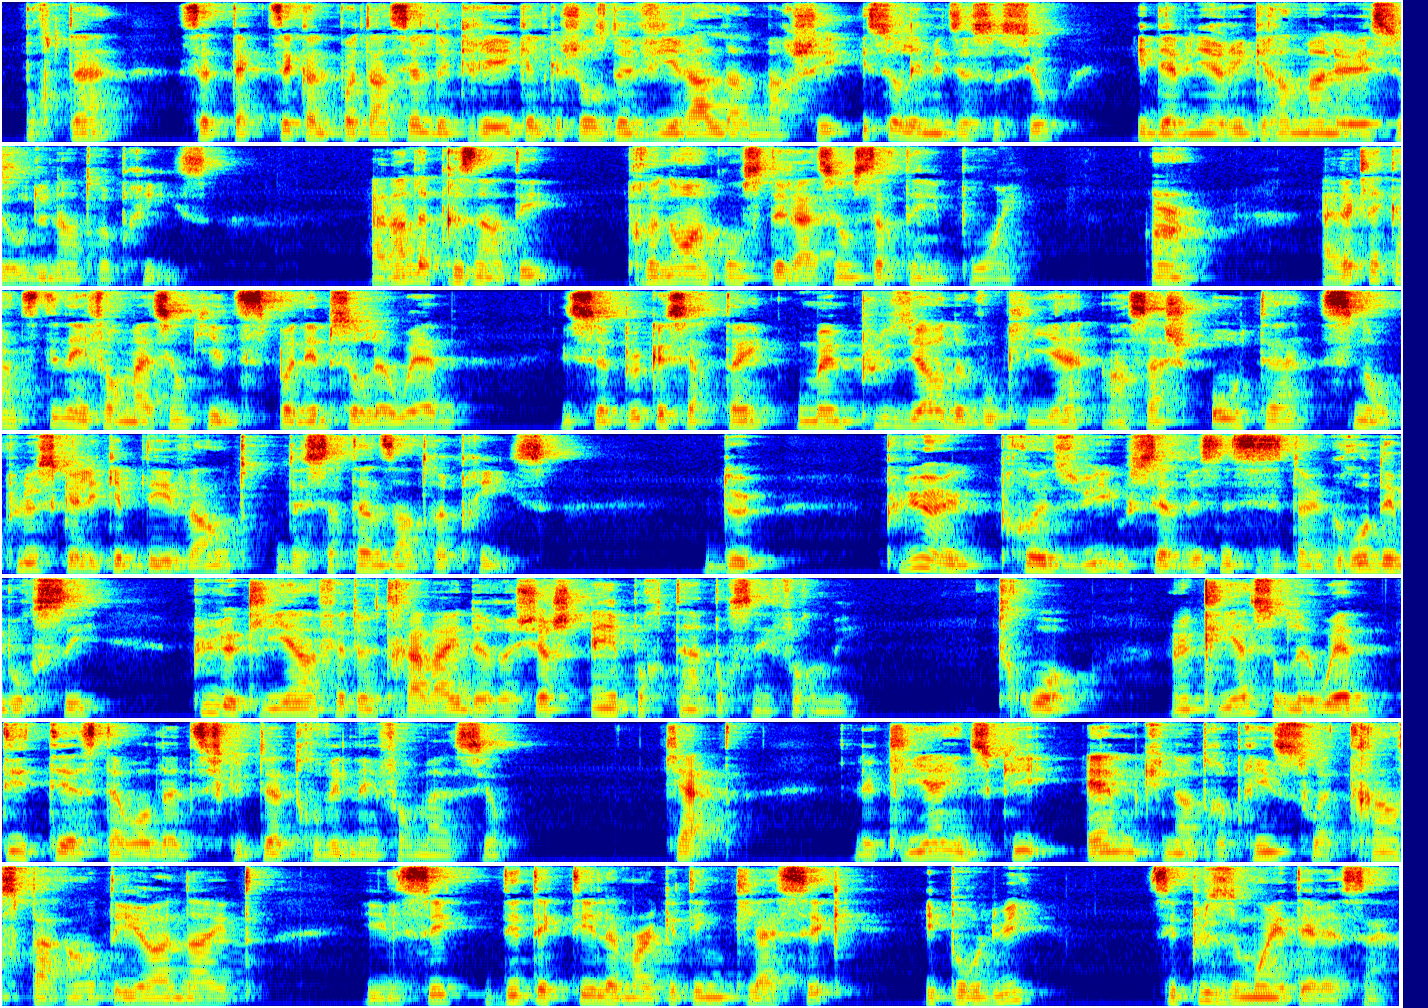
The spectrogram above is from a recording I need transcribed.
Pourtant, cette tactique a le potentiel de créer quelque chose de viral dans le marché et sur les médias sociaux et d'améliorer grandement le SEO d'une entreprise. Avant de la présenter, prenons en considération certains points. 1. Avec la quantité d'informations qui est disponible sur le web, il se peut que certains ou même plusieurs de vos clients en sachent autant, sinon plus que l'équipe des ventes de certaines entreprises. 2. Plus un produit ou service nécessite un gros déboursé, plus le client a fait un travail de recherche important pour s'informer. 3. Un client sur le web déteste avoir de la difficulté à trouver de l'information. 4. Le client éduqué aime qu'une entreprise soit transparente et honnête. Il sait détecter le marketing classique et pour lui, c'est plus ou moins intéressant.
